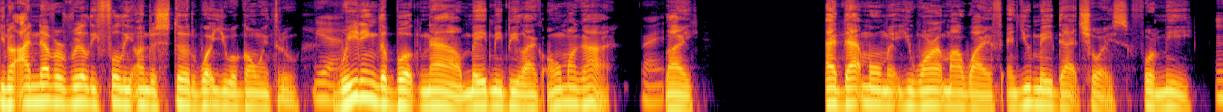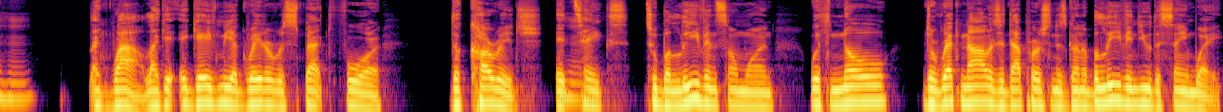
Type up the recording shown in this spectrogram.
you know, I never really fully understood what you were going through. Yeah. Reading the book now made me be like, oh my God. right. Like at that moment, you weren't my wife and you made that choice for me. mm-hmm. Like, wow. Like it, it gave me a greater respect for the courage it Mhm. takes to believe in someone with no direct knowledge that that person is going to believe in you the same way.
